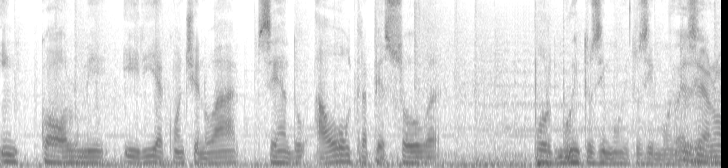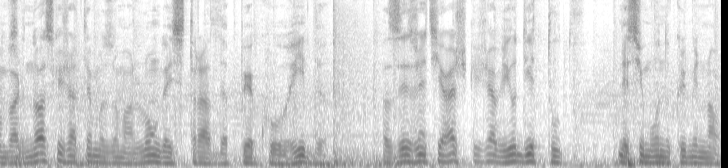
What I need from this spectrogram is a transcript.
incólume, iria continuar sendo a outra pessoa por muitos e muitos e muitos. Pois é, Lombardo, nós que já temos uma longa estrada percorrida, às vezes a gente acha que já viu de tudo nesse mundo criminal.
